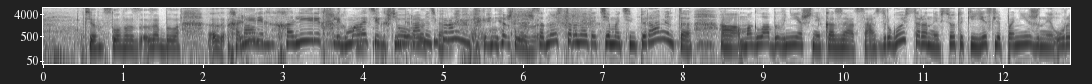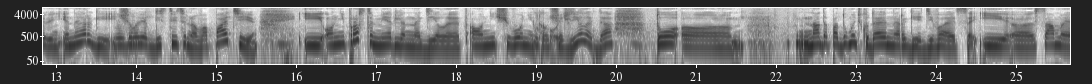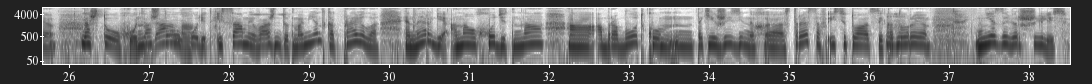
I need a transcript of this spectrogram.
все, слово забыла. Э, холерик, холерик, флегматик, а, что? Темперамента. темперамента, конечно же. С одной стороны, эта тема темперамента а, могла бы внешне казаться, а с другой стороны, все-таки, если пониженный уровень энергии, и угу. человек действительно в апатии, и он не просто медленно делает, а он ничего не, не хочет, хочет делать, да, то... А, надо подумать, куда энергия девается. И э, самое... На что уходит, На да, что она? уходит. И самый важный тот момент, как правило, энергия, она уходит на а, обработку таких жизненных э, стрессов и ситуаций, которые не завершились.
